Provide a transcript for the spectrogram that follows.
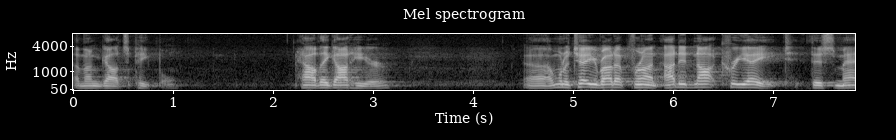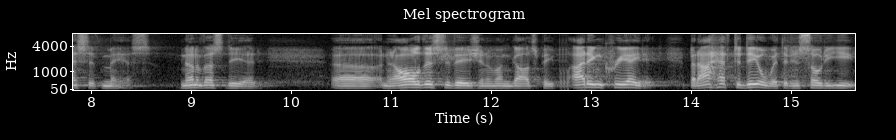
among God's people, how they got here, Uh, I want to tell you right up front I did not create this massive mess. None of us did. Uh, and all of this division among God's people. I didn't create it, but I have to deal with it, and so do you.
